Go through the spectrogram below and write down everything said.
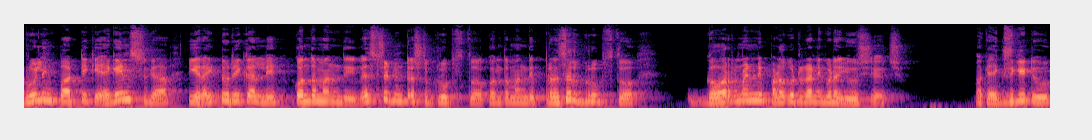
రూలింగ్ పార్టీకి అగెన్స్ట్గా ఈ రైట్ టు రీకాల్ని కొంతమంది వెస్టెడ్ ఇంట్రెస్ట్ గ్రూప్స్తో కొంతమంది ప్రెజర్ గ్రూప్స్తో గవర్నమెంట్ని పడగొట్టడానికి కూడా యూజ్ చేయొచ్చు. ఒక ఎగ్జిక్యూటివ్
